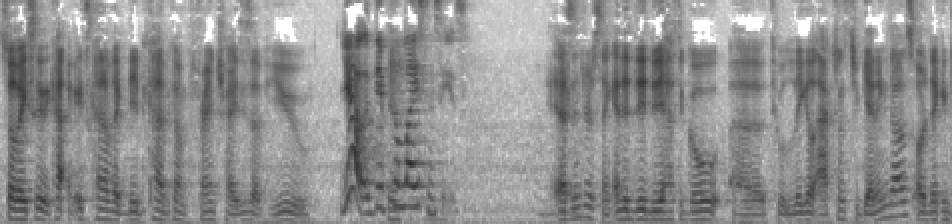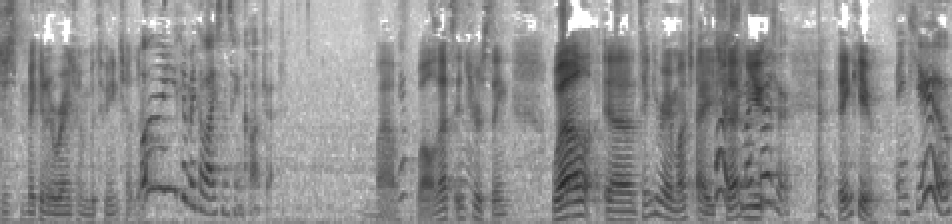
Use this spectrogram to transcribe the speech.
So basically, it's kind of like they kind of become franchisees of you. Yeah, like they become Yeah. licensees. That's interesting. And do they have to go uh, to legal actions to getting those, or they can just make an arrangement between each other? Or you can make a licensing contract. Wow. Yeah. Well, that's interesting. Well, uh, thank you very much, Aisha. Of course, my You- pleasure. Thank you. Thank you.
